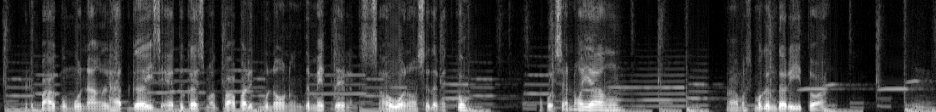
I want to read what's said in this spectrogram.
Pero bago muna ang lahat guys, eto guys, magpapalit muna ako ng damit dahil nagsasawa na ako sa damit ko. Okay, saan kaya ang ah, mas maganda rito ah? Hmm.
